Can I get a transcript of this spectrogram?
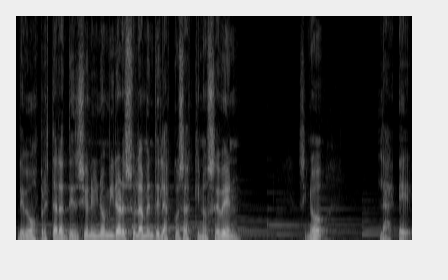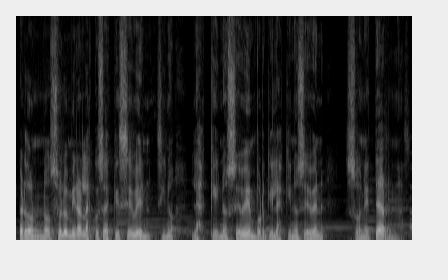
debemos prestar atención y no mirar solamente las cosas que no se ven, sino eh, perdón, no solo mirar las cosas que se ven, sino las que no se ven, porque las que no se ven son eternas.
